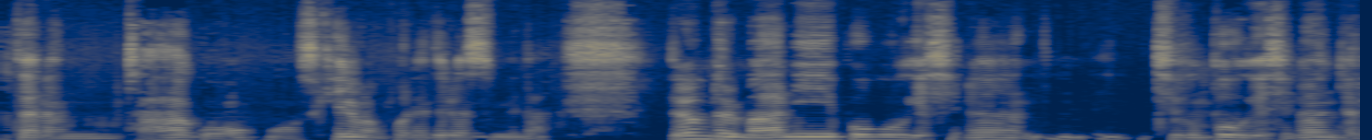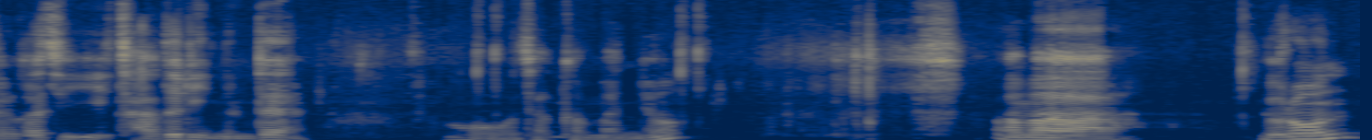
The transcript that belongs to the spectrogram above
일단은 자하고 뭐 스케일만 보내드렸습니다. 여러분들 많이 보고 계시는 지금 보고 계시는 여러 가지 이 자들이 있는데 어, 잠깐만요. 아마 요런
